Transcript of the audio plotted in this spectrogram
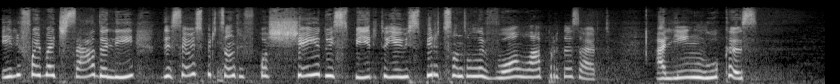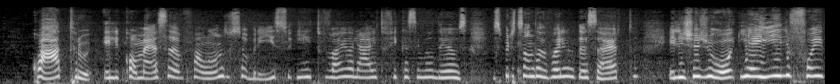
ele foi batizado ali, desceu o Espírito Santo e ficou cheio do Espírito, e o Espírito Santo o levou lá para o deserto. Ali em Lucas 4, ele começa falando sobre isso, e aí tu vai olhar e tu fica assim, meu Deus, o Espírito Santo levou ele no deserto, ele jejuou, e aí ele foi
